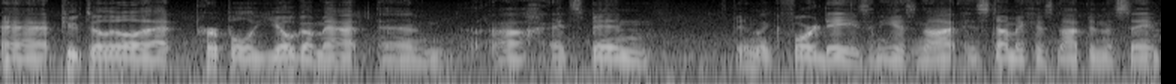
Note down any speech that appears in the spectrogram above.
Uh, puked a little of that purple yoga mat. And uh, it's been, it's been like four days and he has not, his stomach has not been the same.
